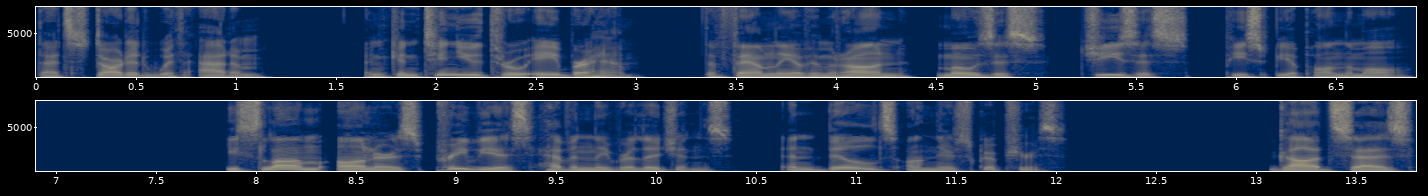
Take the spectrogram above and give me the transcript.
that started with Adam and continued through Abraham, the family of Imran, Moses, Jesus, peace be upon them all. Islam honors previous heavenly religions and builds on their scriptures. God says,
